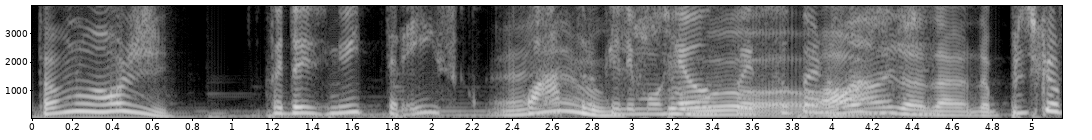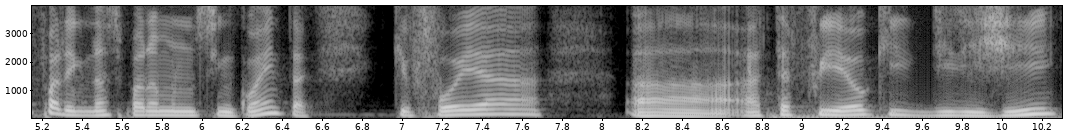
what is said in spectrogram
Tava no auge. Foi 2003, 2004 é, que ele morreu, foi super no auge. Da, da, da, por isso que eu falei que nós paramos nos 50, que foi a, a. Até fui eu que dirigi,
